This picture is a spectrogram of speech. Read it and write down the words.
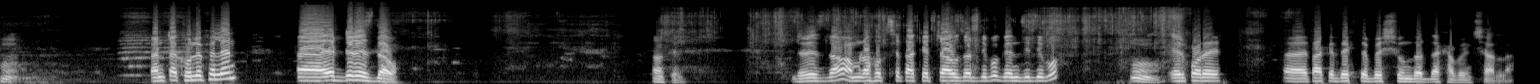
হুম। প্যান্টটা খুলে ফেলেন ড্রেস দাও। ওকে। ড্রেস দাও, আমরা হচ্ছে তাকে ট্রাউজার দিব, গেঞ্জি দিব। হুম, এরপরে তাকে দেখতে বেশ সুন্দর দেখাবো, ইনশাআল্লাহ।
